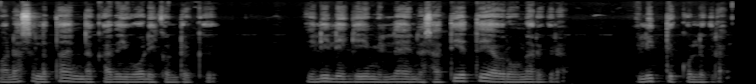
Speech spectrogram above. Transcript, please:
மனசில் தான் இந்த கதை ஓடிக்கொண்டிருக்கு வெளியில் எங்கேயும் இல்லை என்ற சத்தியத்தை அவர் உணர்கிறார். விழித்து கொள்ளுகிறார்.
